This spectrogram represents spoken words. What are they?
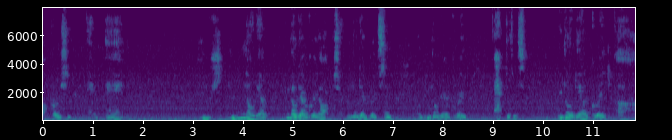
a person and, and you you know they're you know they're a great or you know they're a great singer, or you know they're a great activist, you know they're great uh,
